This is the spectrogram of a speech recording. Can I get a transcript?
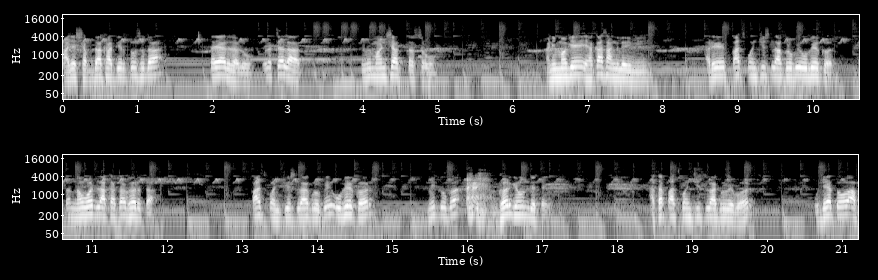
माझ्या शब्दा खातीर तो सुद्धा तयार झालो. बोला चला तुम्ही म्हणशात तसो हो. आणि मग ह्याका सांगले मी अरे पाच पंचवीस लाख रुपये उभे कर. आता नव्वद लाखाचा घर पाच पंचवीस लाख रुपये उभे कर. मी तुका घर घेऊन देते आता पाच पंचवीस लाख रुपये भर. उद्या तो आप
